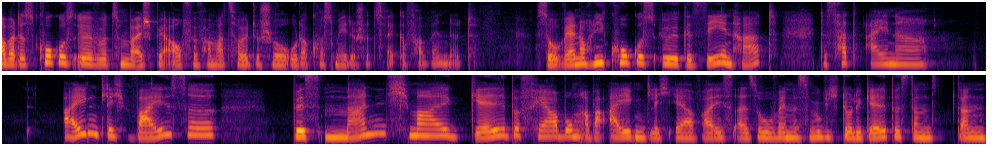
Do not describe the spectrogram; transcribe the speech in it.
Aber das Kokosöl wird zum Beispiel auch für pharmazeutische oder kosmetische Zwecke verwendet. So, wer noch nie Kokosöl gesehen hat, das hat eine eigentlich weiße bis manchmal gelbe Färbung, aber eigentlich eher weiß. Also wenn es wirklich dolle gelb ist, dann, dann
